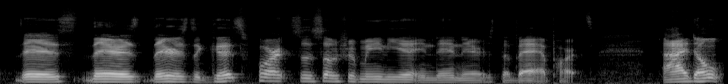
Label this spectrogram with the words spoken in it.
there's there's there's the good parts of social media, and then there's the bad parts. I don't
